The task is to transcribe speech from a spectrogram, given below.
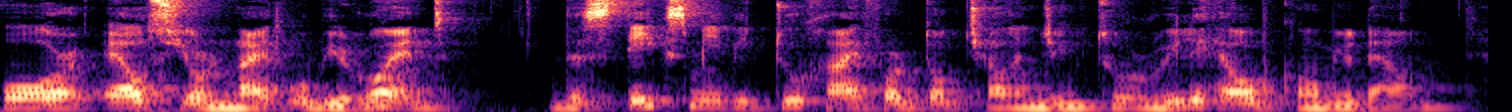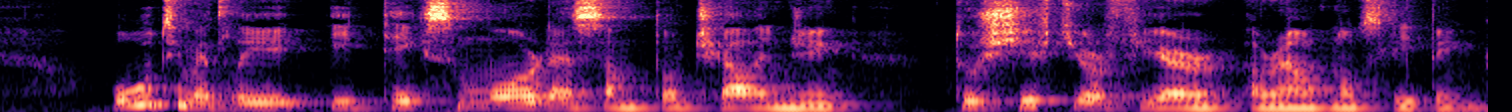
or else your night will be ruined, the stakes may be too high for thought challenging to really help calm you down. Ultimately, it takes more than some thought challenging to shift your fear around not sleeping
